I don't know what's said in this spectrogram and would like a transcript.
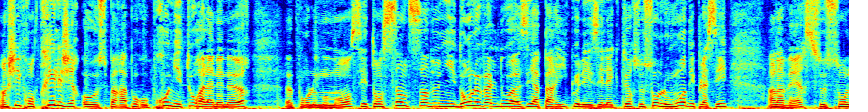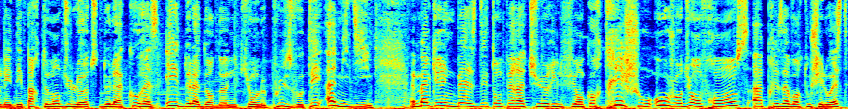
un chiffre en très légère hausse par rapport au premier tour à la même heure. Euh, pour le moment, c'est en Sainte-Saint-Denis, dans le Val d'Oise et à Paris que les électeurs se sont le moins déplacés. À l'inverse, ce sont les départements du Lot, de la Corrèze et de la Dordogne qui ont le plus voté à midi. Malgré une baisse des températures, il fait encore très chaud aujourd'hui en France. Après avoir touché l'ouest,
